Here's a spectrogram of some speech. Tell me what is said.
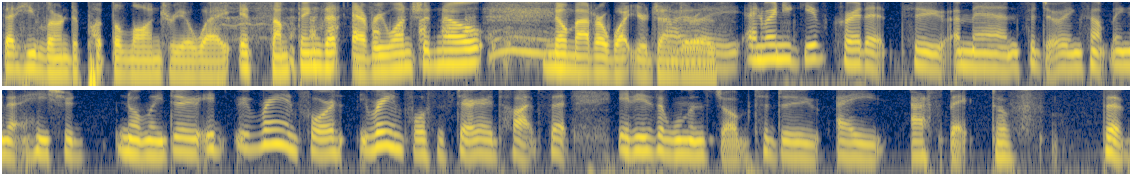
that he learned to put the laundry away. It's something that everyone should know no matter what your gender is. And when you give credit to a man for doing something that he should normally do, it, it reinforce, reinforces stereotypes that it is a woman's job to do a aspect of the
